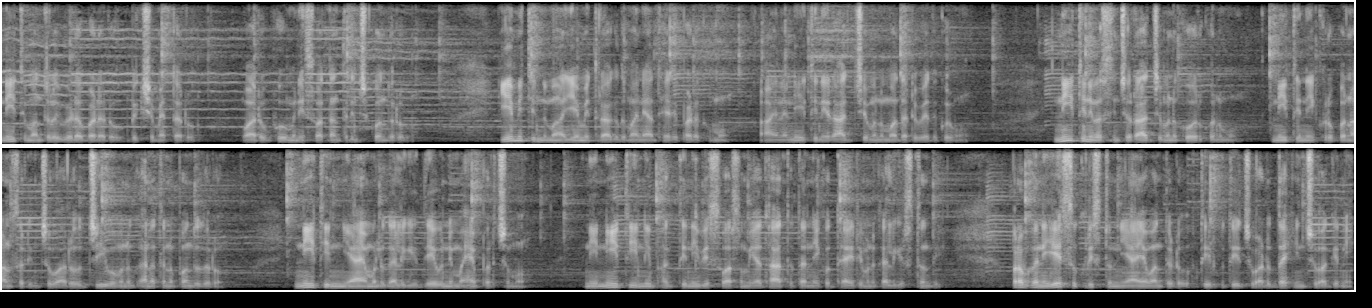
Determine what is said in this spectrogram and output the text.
నీతిమంతులు విడబడరు భిక్షమెత్తరు. వారు భూమిని స్వతంత్రించుకొందరు. ఏమి తిందుమా ఏమి త్రాగుదుమా అని అధైర్యపడకము. ఆయన నీతిని రాజ్యమును మొదట వెతుకుము. నీతి నివసించు రాజ్యమును కోరుకొనుము. నీతిని కృపను అనుసరించువారు జీవమును ఘనతను పొందుదురు. నీతి న్యాయములు కలిగి దేవుని మహపరచుము. నీ నీతి నీ భక్తి నీ విశ్వాసం యథార్థత నీకు ధైర్యమును కలిగిస్తుంది. ప్రభుని యేసుక్రీస్తు న్యాయవంతుడు తీర్పు తీర్చువాడు దహించు అగ్ని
